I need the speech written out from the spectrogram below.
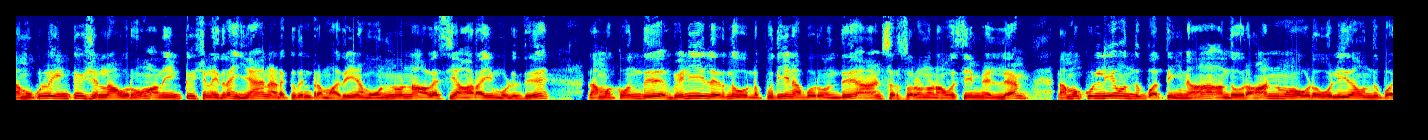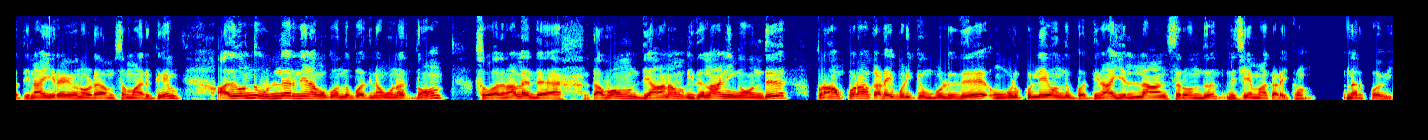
நமக்குள்ள இன்ட்யூஷன்லாம் வரும். அந்த இன்ட்யூஷனில் இதெல்லாம் ஏன் நடக்குதுன்ற மாதிரி நம்ம ஒன்று ஒன்று அலசி ஆராயும் பொழுது நமக்கு வந்து வெளியில இருந்து ஒரு புதிய நபர் வந்து ஆன்சர் சொல்லணும்னு அவசியமே இல்லை. நமக்குள்ளேயே வந்து பார்த்தீங்கன்னா அந்த ஒரு ஆன்மாவோட ஒளி தான் வந்து பார்த்தீங்கன்னா இறைவனோட அம்சமாக இருக்குது அது வந்து உள்ளே இருந்தே நமக்கு வந்து பார்த்தீங்கன்னா உணர்த்தும். ஸோ அதனால் இந்த தவம் தியானம் இதெல்லாம் நீங்கள் வந்து ப்ராப்பராக கடைபிடிக்கும் பொழுது உங்களுக்குள்ளேயே வந்து பார்த்தீங்கன்னா எல்லா ஆன்சர் வந்து நிச்சயமாக கிடைக்கும். நற்பவி.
